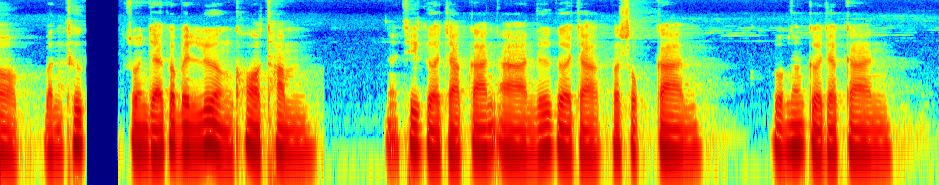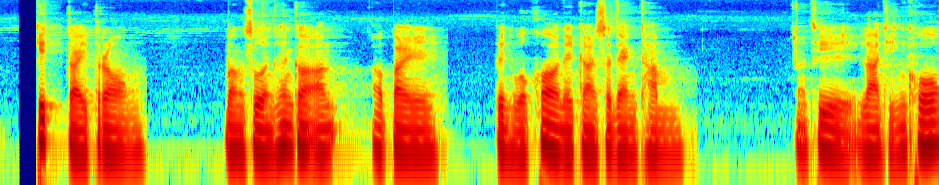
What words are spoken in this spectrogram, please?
อบบันทึก ส่วนใหญ่ก็เป็นเรื่องข้อธรรมที่เกิดจากการอ่านหรือเกิดจากประสบการณ์ รวมทั้งเกิดจากการคิดไตรตรอง บางส่วนท่านก็เอาเอาไปเป็นหัวข้อในการแสดงธรรม ที่ลานหินโค้ง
